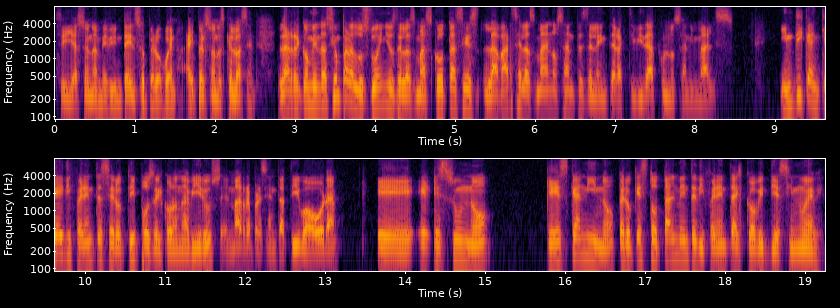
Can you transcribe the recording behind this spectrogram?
Sí, ya suena medio intenso, pero bueno, hay personas que lo hacen. La recomendación para los dueños de las mascotas es lavarse las manos antes de la interactividad con los animales. Indican que hay diferentes serotipos del coronavirus. El más representativo ahora eh, es uno que es canino, pero que es totalmente diferente al COVID-19.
